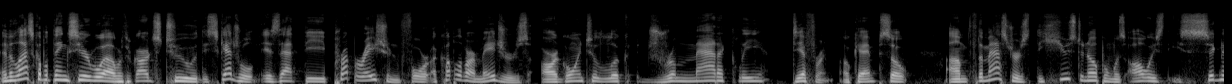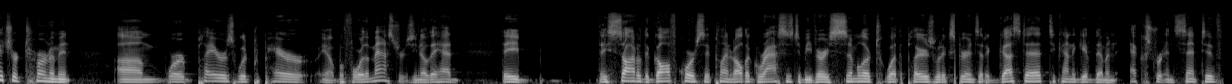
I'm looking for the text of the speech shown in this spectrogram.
And the last couple things here uh, with regards to the schedule is that the preparation for a couple of our majors are going to look dramatically different. Okay, so um, for the Masters, the Houston Open was always the signature tournament um, where players would prepare, you know, before the Masters. You know, they had they they sodded the golf course. They planted all the grasses to be very similar to what the players would experience at Augusta to kind of give them an extra incentive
